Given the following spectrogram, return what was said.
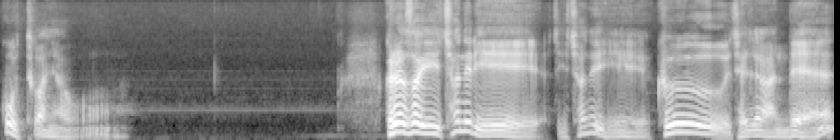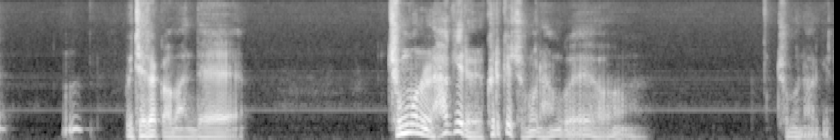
그거 어떡하냐고. 그래서 이 천일이 이 천일이 그 제자인데 그 제작감한데 주문을 하기를 그렇게 주문한 거예요. 주문하기를.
